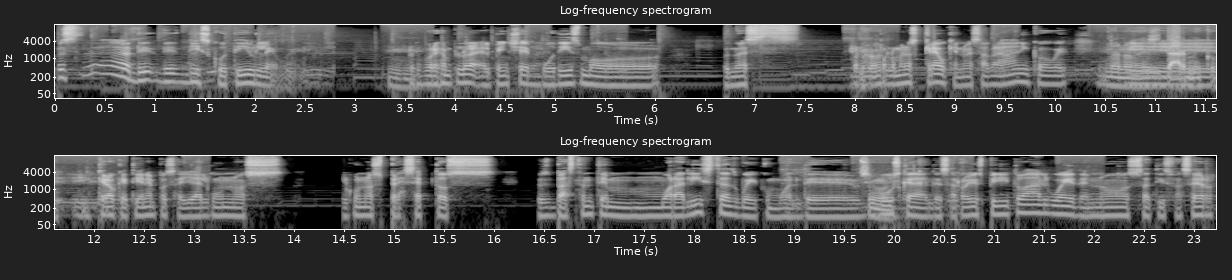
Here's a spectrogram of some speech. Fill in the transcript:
Pues eh, discutible, güey. Porque, por ejemplo, el pinche budismo, pues no es. Por, lo menos creo que no es abrahámico, güey. No, no, es dármico. Y creo que tiene, pues, ahí algunos. Algunos preceptos pues bastante moralistas, güey, como el de búsqueda del desarrollo espiritual, güey, de no satisfacer,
